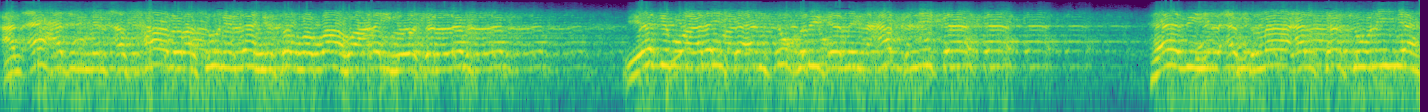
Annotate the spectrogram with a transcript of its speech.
عن أحد من أصحاب رسول الله صلى الله عليه وسلم يجب عليك أن تخرج من عقلك هذه الأسماء الكرتونية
